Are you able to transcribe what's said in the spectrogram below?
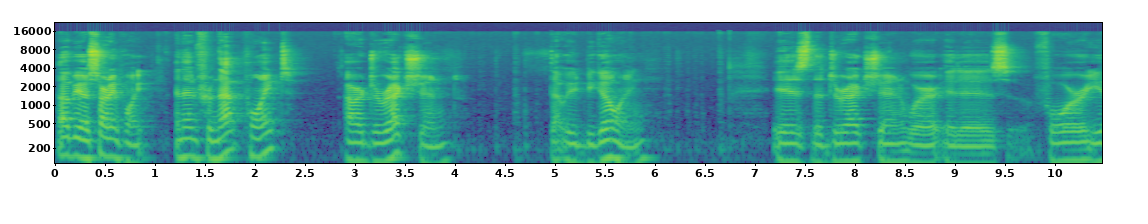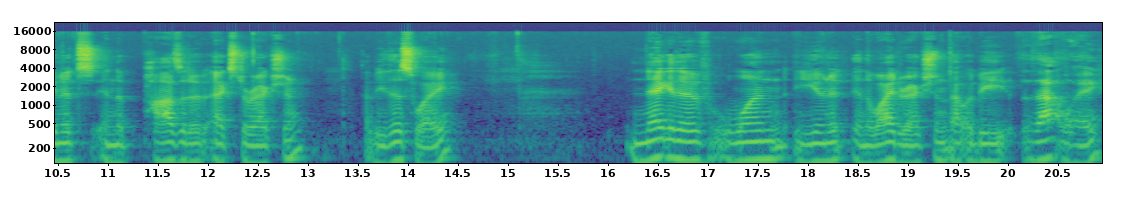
That would be our starting point. And then from that point, our direction that we'd be going is the direction where it is four units in the positive x direction That'd be this way. Negative one unit in the y direction, that would be that way.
